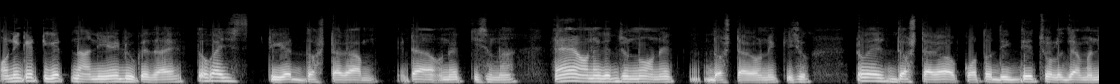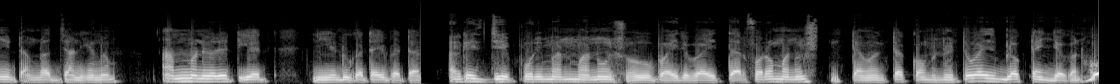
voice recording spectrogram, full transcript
অনেকে টিকিট না নিয়ে ঢুকে যায়। তো গাইস টিকিট দশ টাকা, এটা অনেক কিছু না। হ্যাঁ অনেকের জন্য অনেক দশ টাকা, অনেক কিছু। তো এই দশ টাকা কত দিক দিয়ে চলে যায় মানে এটা আমরা জানিও না। আমি মনে করি টিকিট নিয়ে ঢুকাটাই বেটার আর কি যে পরিমাণ মানুষ, ও বাইরে বাইরে, তারপরও মানুষ তেমন একটা কম নয় তো এই ব্লগটা এনজয় করেন। হো।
